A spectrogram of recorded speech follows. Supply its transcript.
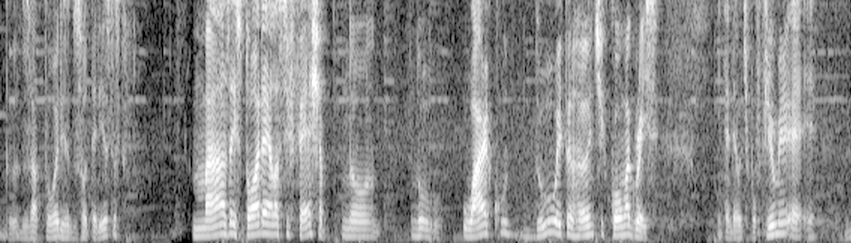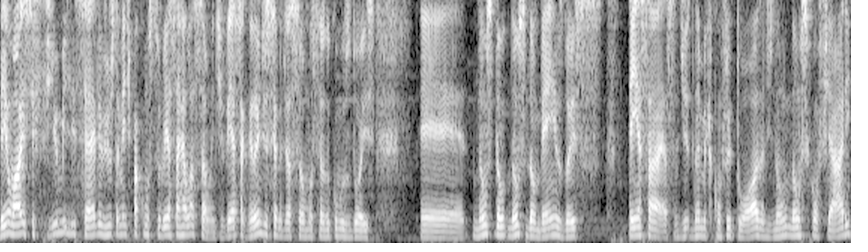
do, dos atores e dos roteiristas. Mas a história ela se fecha no, no o arco do Ethan Hunt com a Grace. Entendeu? Tipo, o filme é, é bem ou mal esse filme ele serve justamente para construir essa relação. A gente vê essa grande cena de ação mostrando como os dois é, não, se dão, não se dão bem, os dois têm essa, essa dinâmica conflituosa de não, não se confiarem,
